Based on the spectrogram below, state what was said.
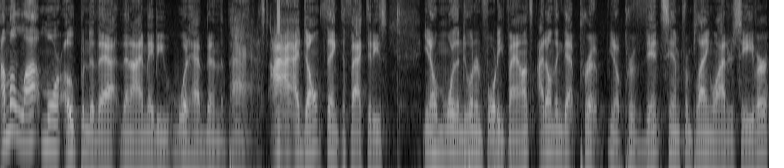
I'm a lot more open to that than I maybe would have been in the past. I, I don't think the fact that he's you know more than 240 pounds, I don't think that pre, you know prevents him from playing wide receiver.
